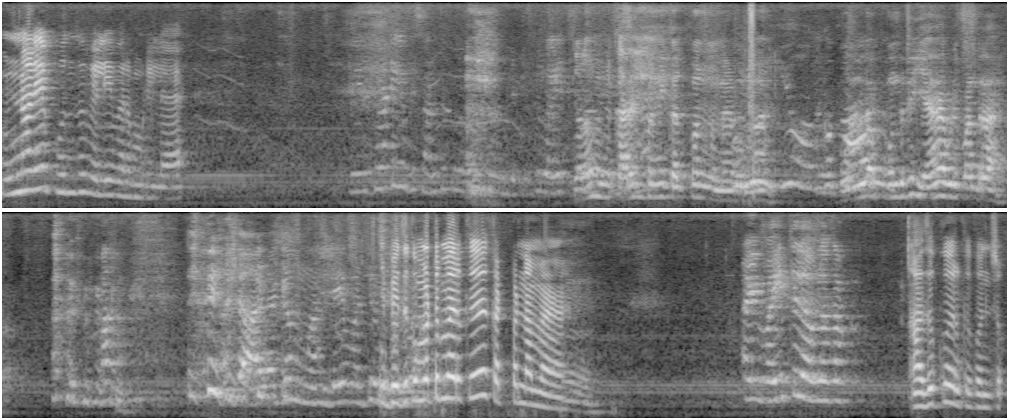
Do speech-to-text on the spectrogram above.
முன்னாலே புந்து வெளியே வர முடியல. இதெல்லாம் கொஞ்சம் கரெக்ட் பண்ணி கட் பண்ணணும் உள்ள வந்துட்டு ஏன் இப்படி பண்ற? இப்போ இதுக்கு மட்டுமா இருக்கு? கட் பண்ணாம? அதுக்கும் இருக்கு கொஞ்சம்.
